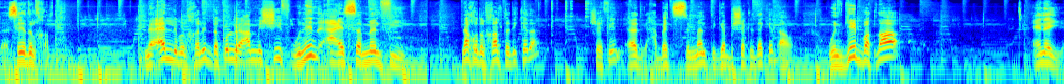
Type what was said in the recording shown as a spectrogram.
ده سيد الخلطة. نقلب الخليط ده كله يا عم الشيف وننقع السمان فيه. ناخد الخلطة دي كده. شايفين؟ ادي حباية السمان تتجاب بالشكل ده كده. اهو ونجيب بطنها عينيا. اهي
